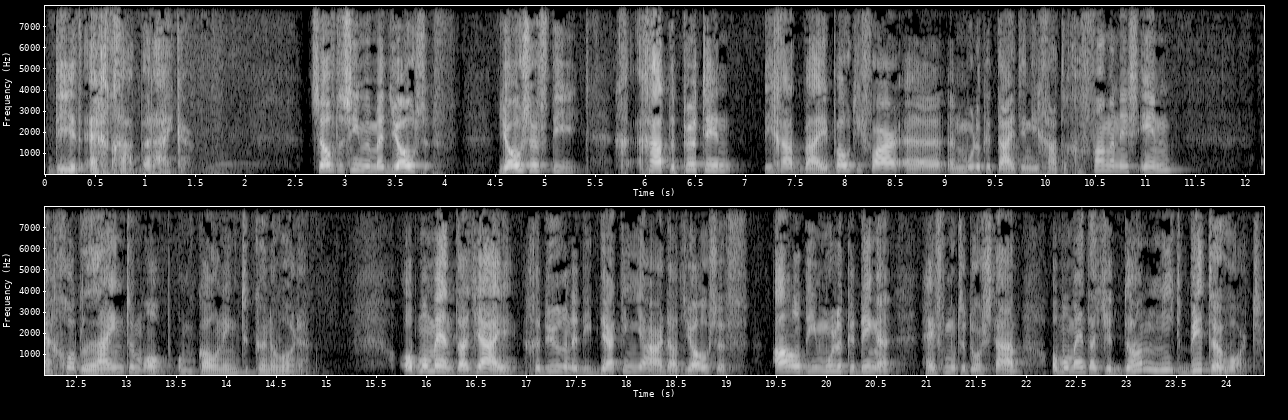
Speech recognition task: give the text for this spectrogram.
Die het echt gaat bereiken. Hetzelfde zien we met Jozef. Jozef die gaat de put in die gaat bij Potifar uh, een moeilijke tijd in, die gaat de gevangenis in. En God lijnt hem op om koning te kunnen worden. Op het moment dat jij gedurende die 13 jaar dat Jozef al die moeilijke dingen heeft moeten doorstaan, op het moment dat je dan niet bitter wordt,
